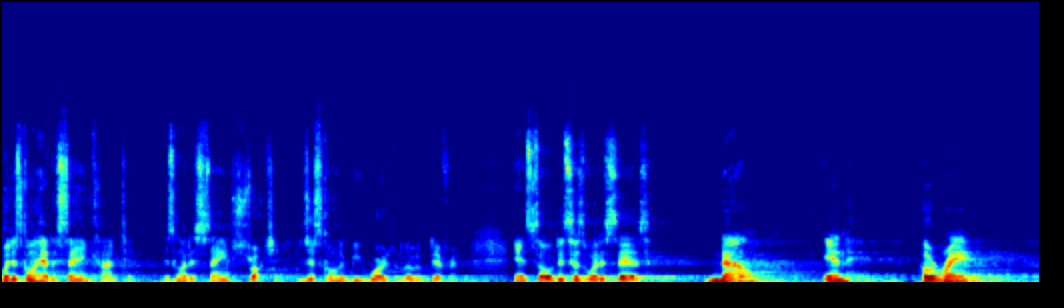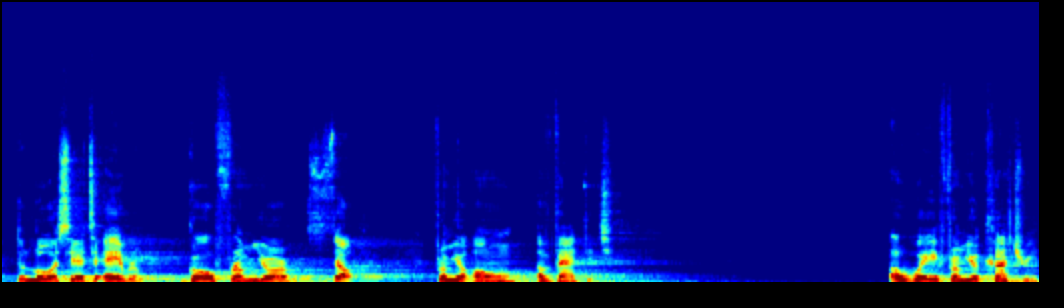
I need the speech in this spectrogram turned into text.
But it's going to have the same content. It's going to have the same structure. It's just going to be worded a little different. And so this is what it says. Now in Haran, the Lord said to Abram, Go from yourself, from your own advantage, away from your country,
